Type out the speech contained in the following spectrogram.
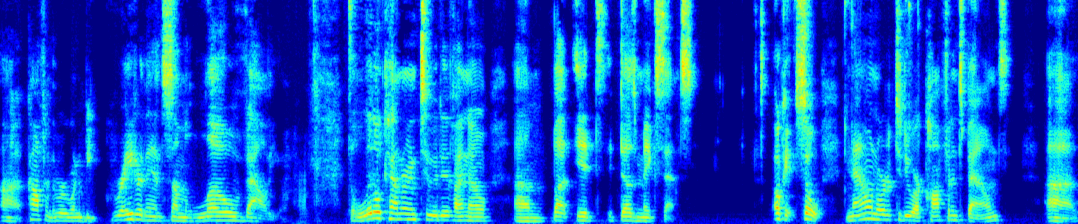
uh, confident that we're going to be greater than some low value. It's a little counterintuitive, I know, um, but it, it does make sense. Okay, so now in order to do our confidence bounds, uh,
